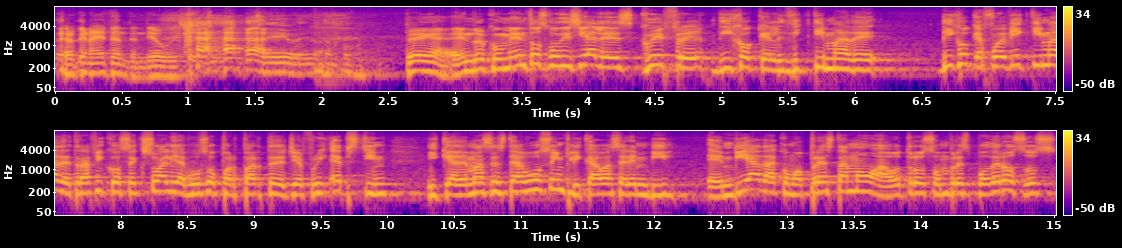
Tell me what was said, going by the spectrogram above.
Creo que nadie te entendió, güey. Sí, güey, yo tampoco. Venga, en documentos judiciales, Guifre dijo que el víctima de dijo que fue víctima de tráfico sexual y abuso por parte de Jeffrey Epstein y que además este abuso implicaba ser envi- enviada como préstamo a otros hombres poderosos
